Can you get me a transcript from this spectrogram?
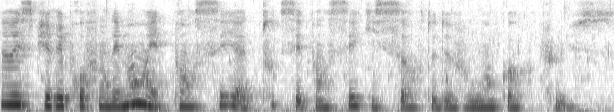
Respirez profondément et pensez à toutes ces pensées qui sortent de vous encore plus.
